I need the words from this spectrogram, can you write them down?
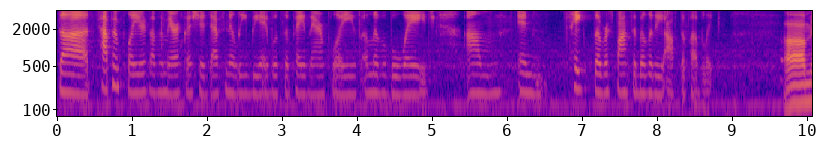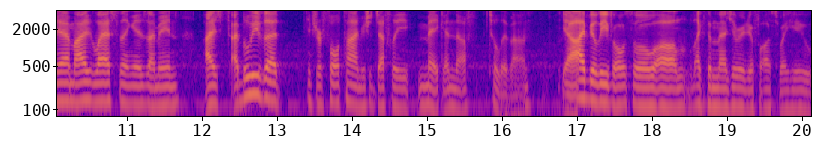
the top employers of America should definitely be able to pay their employees a livable wage um, and take the responsibility off the public. Um, yeah, my last thing is, I mean, I, I believe that if you're full time, you should definitely make enough to live on. Yeah, I believe also, um, like the majority of us right here,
